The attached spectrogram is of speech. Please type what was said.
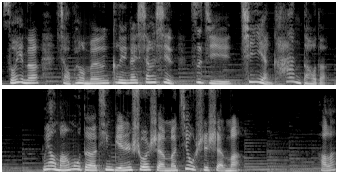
所以呢，小朋友们更应该相信自己亲眼看到的，不要盲目的听别人说什么就是什么。好了，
